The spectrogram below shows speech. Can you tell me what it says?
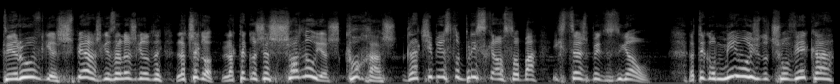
ty również śpiewasz niezależnie od tego. Dlaczego? Dlatego, że szanujesz, kochasz. Dla ciebie jest to bliska osoba i chcesz być z nią. Dlatego miłość do człowieka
